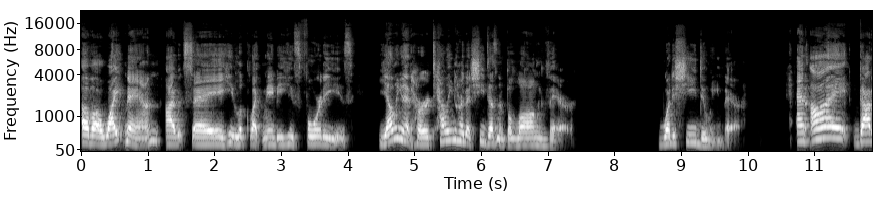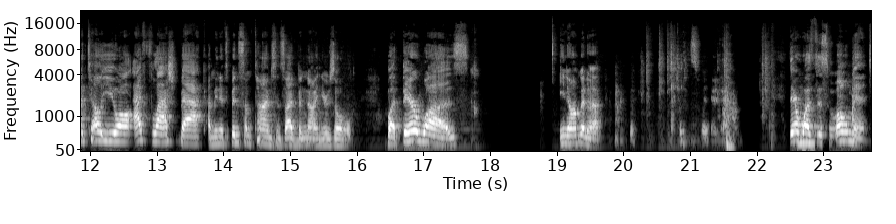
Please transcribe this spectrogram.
of a white man, I would say he looked like maybe his 40s, yelling at her, telling her that she doesn't belong there. What is she doing there? And I got to tell you all, I flashed back. I mean, it's been some time since I've been nine years old, but there was, you know, I'm going to There was this moment,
